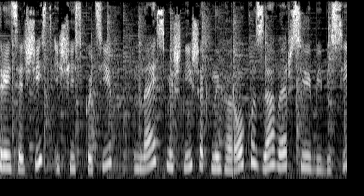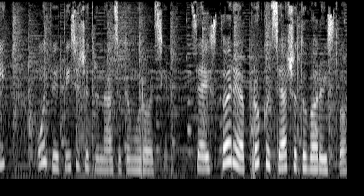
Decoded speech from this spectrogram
«36 і 6 котів найсмішніша книга року за версією BBC у 2013 році. Ця історія про котяче товариство.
